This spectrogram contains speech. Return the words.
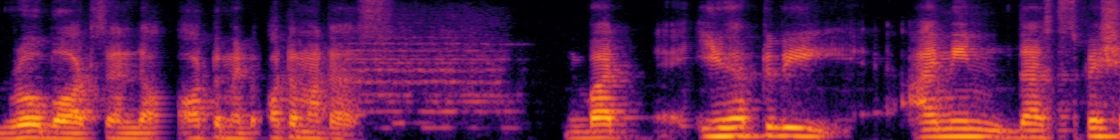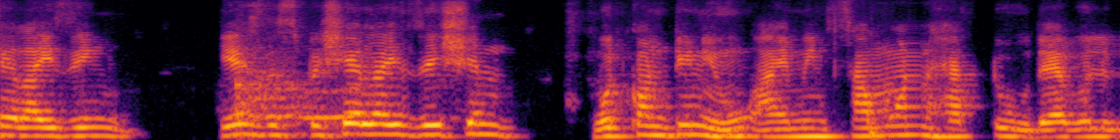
robots and the automat automatas. But you have to be. I mean, the specializing. Yes, the specialization would continue. I mean someone have to there will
